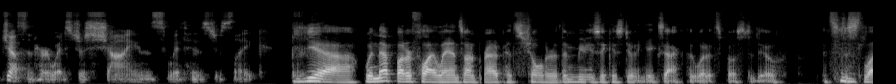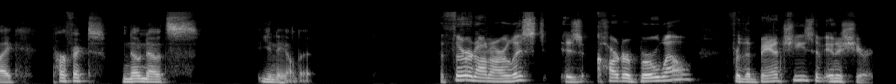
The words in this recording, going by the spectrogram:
Justin Hurwitz just shines with his just like yeah when that butterfly lands on brad pitt's shoulder the music is doing exactly what it's supposed to do it's Hmm. just like perfect no notes you nailed it The third on our list is Carter Burwell for the Banshees of Inisherin.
